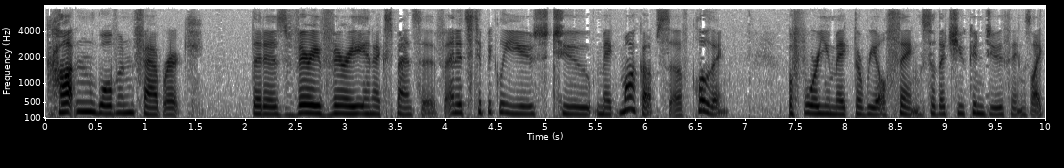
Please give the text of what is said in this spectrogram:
cotton woven fabric that is very, very inexpensive. And it's typically used to make mock-ups of clothing before you make the real thing so that you can do things like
